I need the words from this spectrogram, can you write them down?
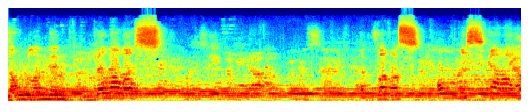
No London below us. Above us, only sky.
